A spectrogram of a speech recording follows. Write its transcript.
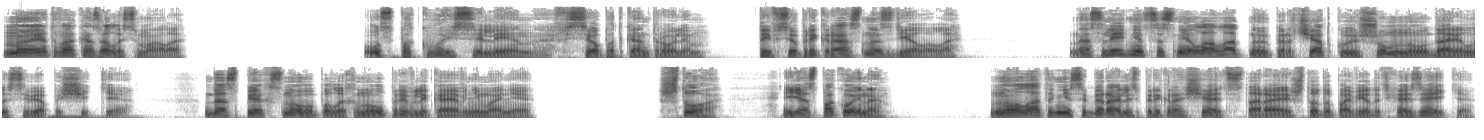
Но этого оказалось мало. «Успокойся, Лен, все под контролем. Ты все прекрасно сделала». Наследница сняла латную перчатку и шумно ударила себя по щеке. Доспех снова полыхнул, привлекая внимание. «Что? Я спокойно». Но латы не собирались прекращать, стараясь что-то поведать хозяйке.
